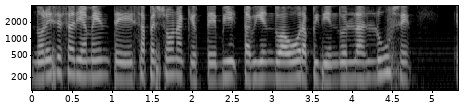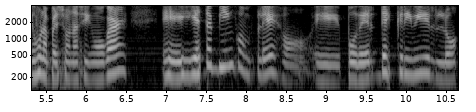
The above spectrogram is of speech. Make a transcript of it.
no necesariamente esa persona que usted está viendo ahora pidiendo en las luces es una persona sin hogar. Eh, y esto es bien complejo, eh, poder describirlo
